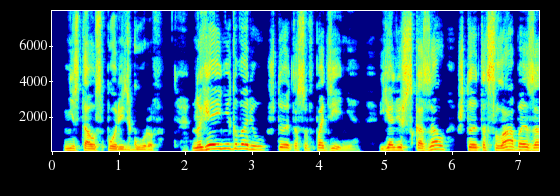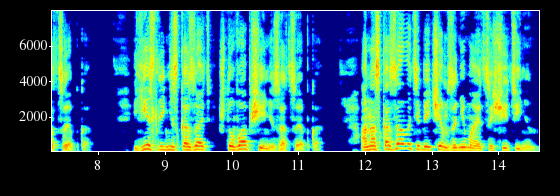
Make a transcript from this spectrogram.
— не стал спорить Гуров. «Но я и не говорю, что это совпадение. Я лишь сказал, что это слабая зацепка. Если не сказать, что вообще не зацепка. Она сказала тебе, чем занимается Щетинин?»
